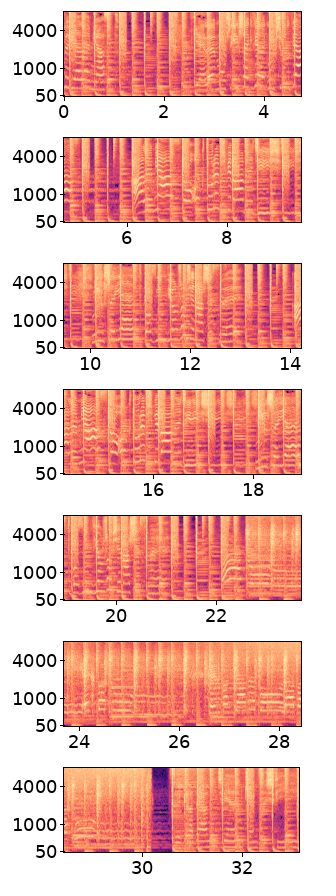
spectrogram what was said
Odwiedziliśmy wiele miast. 20 viel.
